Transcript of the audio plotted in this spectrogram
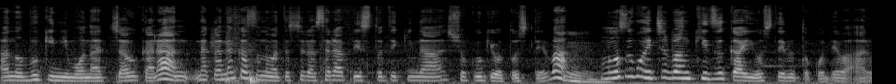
あの武器にもなっちゃうからなかなかその私らセラピスト的な職業としては、うん。ものすごい一番気遣いをしてるとこではある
